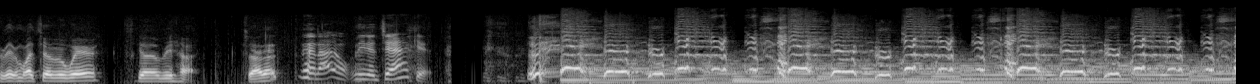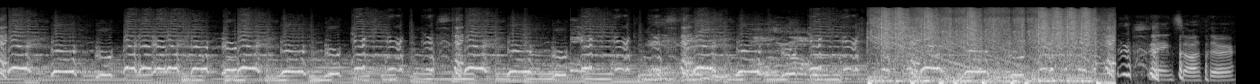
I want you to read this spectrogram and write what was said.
pretty much everywhere, it's gonna be hot. Janet? Then I don't need a jacket. Oh, Thanks, Arthur.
